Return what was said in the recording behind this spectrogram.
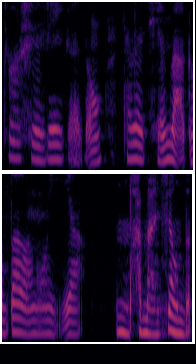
就是这个龙，它的前爪跟霸王龙一样。嗯，还蛮像的。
